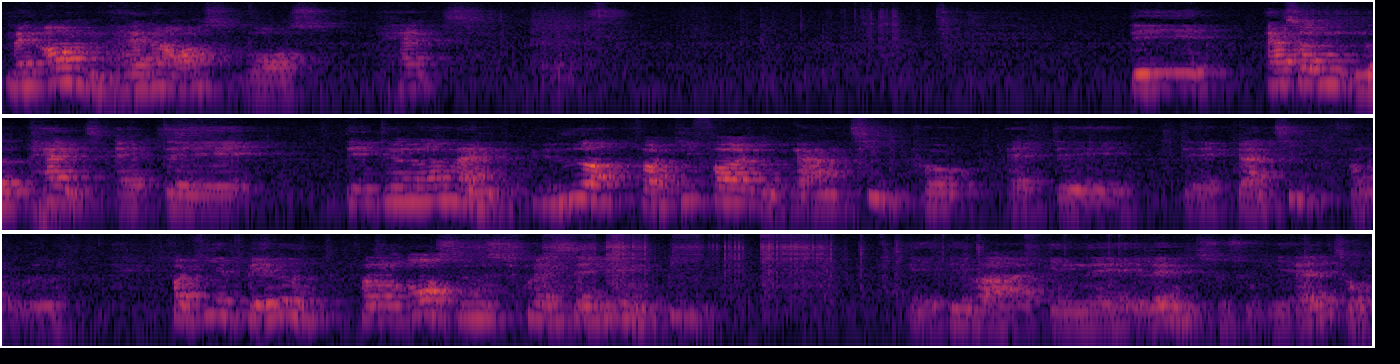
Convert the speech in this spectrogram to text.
Men ånden, han er også vores pant. Det er sådan med pant, at øh, det, det er noget, man yder for at give folk en garanti på, at øh, øh, garanti for noget. For at give et billede. For nogle år siden skulle jeg sælge en bil. Øh, det var en øh, elendig Suzuki Alto,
